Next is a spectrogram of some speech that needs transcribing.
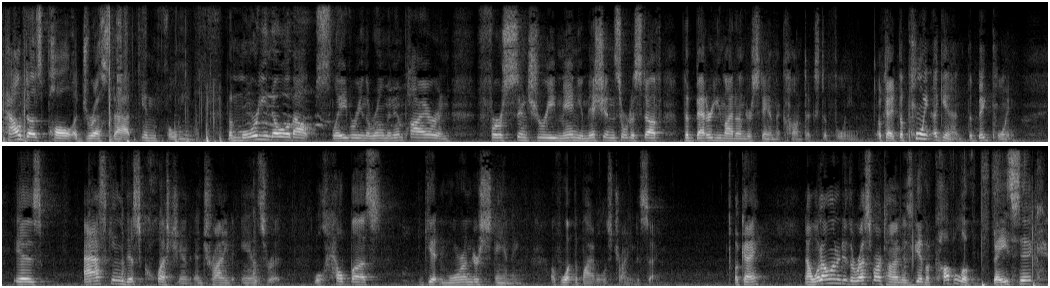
How does Paul address that in Philemon? The more you know about slavery in the Roman Empire and first century manumission sort of stuff, the better you might understand the context of Philemon. Okay, the point again, the big point, is asking this question and trying to answer it will help us get more understanding of what the Bible is trying to say. Okay? Now, what I want to do the rest of our time is give a couple of basic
